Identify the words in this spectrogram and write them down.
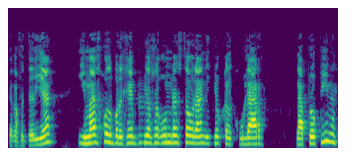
la cafetería, y más cuando, por ejemplo, yo hago un restaurante y quiero calcular la propina.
